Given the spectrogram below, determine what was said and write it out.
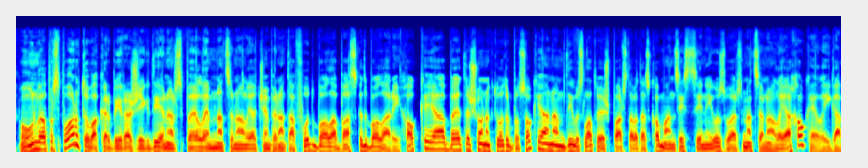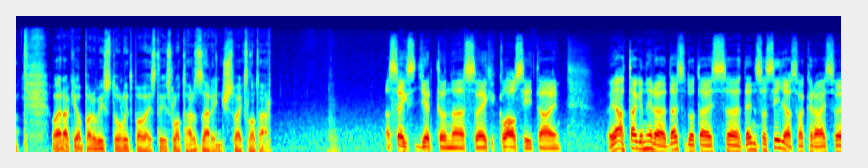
Un vēl par sportu. Vakar bija ražīga diena ar spēlēm Nacionālajā čempionātā futbolā, basketbolā, arī hokeja, bet šonakt otrpus okeānam divas latviešu pārstāvētās komandas izcīnīja uzvaras Nacionālajā hokeja līgā. Vairāk jau par visu tūlīt pavēstīs Lotārs Zariņš. Sveiks, Lotār! Sveiks, Girta, un sveiki klausītāji! Jā, tagad ir daļsudotājs Denis Vasiljovs vakarā ASV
